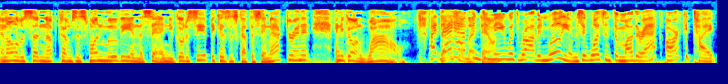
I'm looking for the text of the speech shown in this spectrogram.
and all of a sudden up comes this one movie and the sa- and you go to see it because it's got the same actor in it, and you're going, wow, I, that, that happened to me with Robin Williams. It wasn't the mother ac- archetype,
